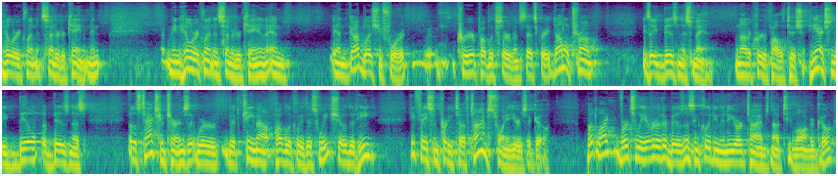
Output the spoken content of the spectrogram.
Hillary Clinton and Senator Kaine. I mean, I mean Hillary Clinton and Senator Kaine, and and God bless you for it. Career public servants, that's great. Donald Trump is a businessman, not a career politician. He actually built a business. Those tax returns that were that came out publicly this week showed that he he faced some pretty tough times 20 years ago. But like virtually every other business, including the New York Times not too long ago,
